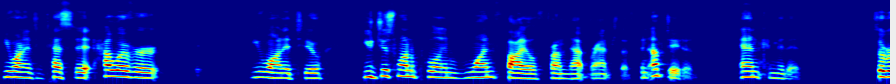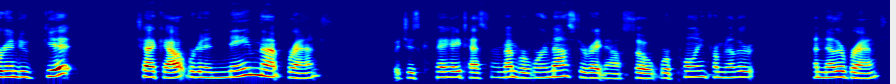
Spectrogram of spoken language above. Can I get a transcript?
You wanted to test it however you wanted to. You just want to pull in one file from that branch that's been updated and committed. So we're going to do git checkout. We're going to name that branch, which is Kapehe test. And remember, we're in master right now. So we're pulling from another, another branch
